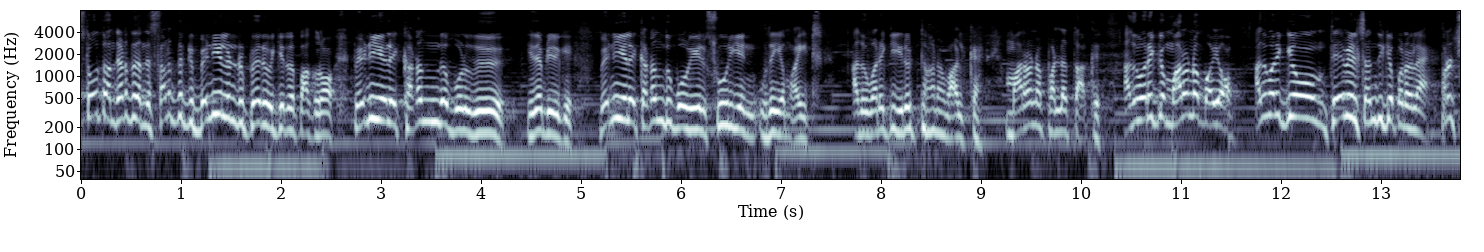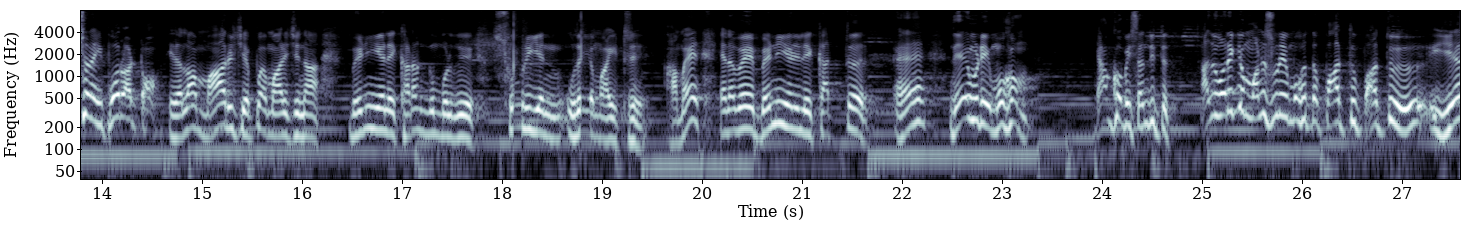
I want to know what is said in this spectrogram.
ஸ்தோத்திரம். அந்த இடத்துல அந்த ஸ்தலத்துக்கு பெனியல் என்று பேர் வைக்கிறத பார்க்குறோம். பெனியலை கடந்த பொழுது இது எப்படி இருக்கு? பெனியலை கடந்து போகையில் சூரியன் உதயம் ஆயிற்று அது வரைக்கும் இருட்டான வாழ்க்கை மரண பள்ளத்தாக்கு. அது வரைக்கும் மரண பயம் அது வரைக்கும் தேவையில் சந்திக்கப்படலை. பிரச்சனை போராட்டம் இதெல்லாம் மாறிச்சு. எப்போ மாறிச்சுன்னா பெனியலை கடங்கும் பொழுது சூரியன் உதயமாயிற்று. ஆமாம் எனவே பெனியலிலே கத்தர் தேவனுடைய முகம் யாக்கோபை சந்தித்தது. அது வரைக்கும் மனுஷனுடைய முகத்தை பார்த்து பார்த்து ஏ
